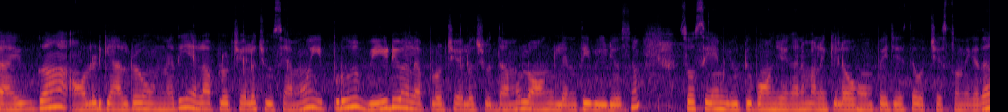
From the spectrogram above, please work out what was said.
లైవ్గా ఆల్రెడీ గ్యాలరీ ఉన్నది. ఎలా అప్లోడ్ చేయాలో చూసాము. ఇప్పుడు వీడియో ఎలా అప్లోడ్ చేయాలో చూద్దాము. Long length videos. So same YouTube on చేయగానే మనకి ఇలా హోమ్ పేజ్ అయితే వచ్చేస్తుంది కదా.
